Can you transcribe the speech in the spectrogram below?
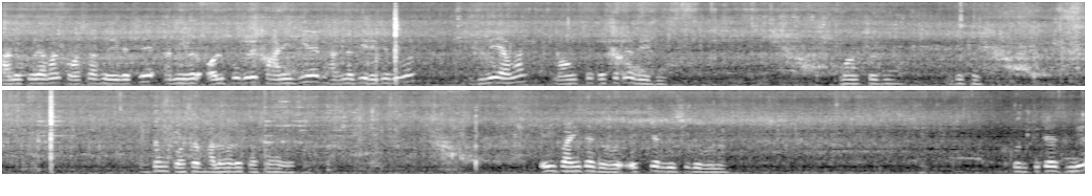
ভালো করে আমার কষা হয়ে গেছে। আমি এবার অল্প করে পানি দিয়ে ঢাকনা দিয়ে রেখে দেবো। দিলেই আমার মাংস কষাটা রেডি মাংস দিয়ে একদম কষা, ভালোভাবে কষা হয়ে গেছে। এই পানিটা দেবো, এর বেশি দেবো না। খুন্তিটা দিয়ে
